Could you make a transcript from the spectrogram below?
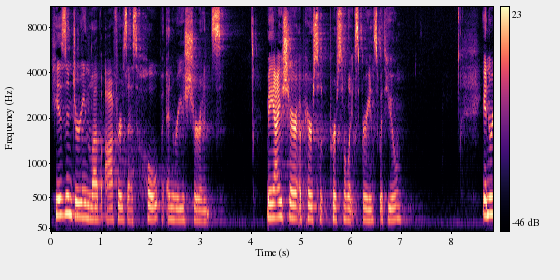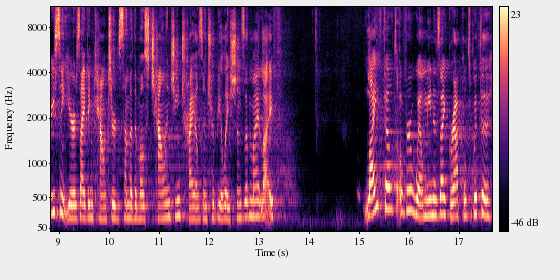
his enduring love offers us hope and reassurance. May I share a pers- personal experience with you? In recent years, I've encountered some of the most challenging trials and tribulations of my life. Life felt overwhelming as I grappled with the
